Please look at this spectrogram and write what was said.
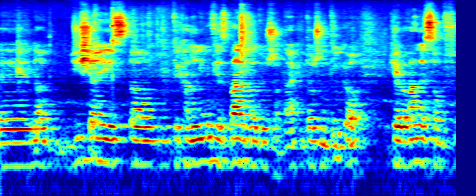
y, no, dzisiaj jest to, tych anonimów jest bardzo dużo, tak, i to już nie tylko kierowane są, w,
